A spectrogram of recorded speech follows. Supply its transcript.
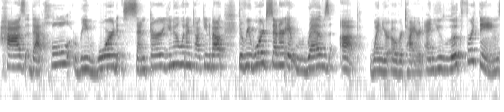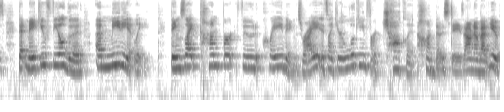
has that whole reward center. You know what I'm talking about? The reward center, it revs up when you're overtired and you look for things that make you feel good immediately. Things like comfort food cravings, right? It's like you're looking for chocolate on those days. I don't know about you,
